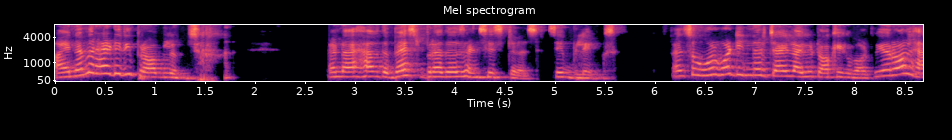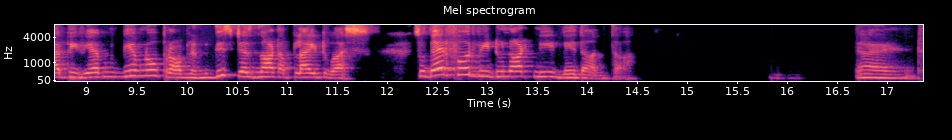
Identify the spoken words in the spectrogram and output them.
I never had any problems. and I have the best brothers and sisters, siblings. And so, oh, what inner child are you talking about? We are all happy. We have, we have no problem. This does not apply to us. So, therefore, we do not need Vedanta. And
